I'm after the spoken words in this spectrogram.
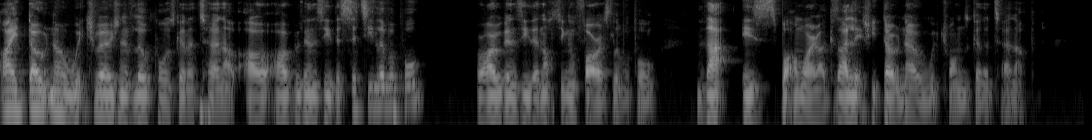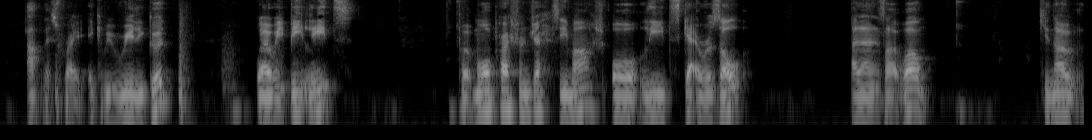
I don't know which version of Liverpool is going to turn up. Are, are we going to see the City Liverpool, or are we going to see the Nottingham Forest Liverpool? That is what I'm worried about because I literally don't know which one's going to turn up at this rate. It could be really good, where we beat Leeds, put more pressure on Jesse Marsch, or Leeds get a result, and then it's like, well, you know,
